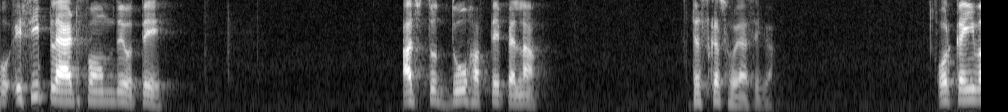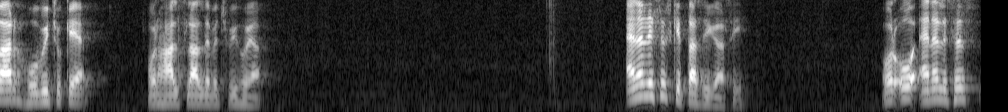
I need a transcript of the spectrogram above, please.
ਉਹ ਇਸੀ ਪਲੇਟਫਾਰਮ ਦੇ ਉੱਤੇ ਅੱਜ ਤੋਂ 2 ਹਫ਼ਤੇ ਪਹਿਲਾਂ ਡਿਸਕਸ ਹੋਇਆ ਸੀਗਾ। ਔਰ ਕਈ ਵਾਰ ਹੋ ਵੀ ਚੁੱਕਿਆ ਔਰ ਹਾਲ ਫਿਲਹਾਲ ਦੇ ਵਿੱਚ ਵੀ ਹੋਇਆ। ਐਨਾਲਿਸਿਸ ਕੀਤਾ ਸੀਗਾ ਅਸੀਂ। ਔਰ ਉਹ ਐਨਾਲਿਸਿਸ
